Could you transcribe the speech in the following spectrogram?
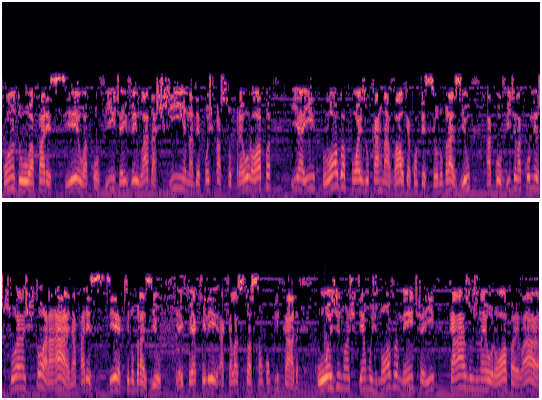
quando apareceu a Covid, aí veio lá da China, depois passou para a Europa, e aí, logo após o carnaval que aconteceu no Brasil, a Covid ela começou a estourar, né, aparecer aqui no Brasil. E aí foi aquele, aquela situação complicada. Hoje nós temos novamente aí casos na Europa, lá,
